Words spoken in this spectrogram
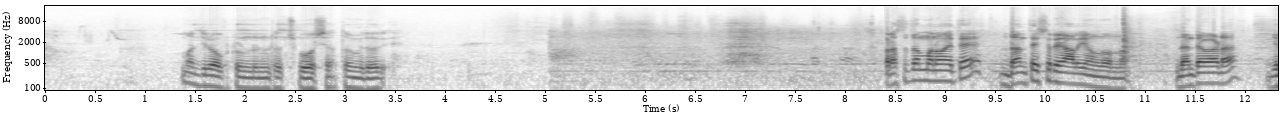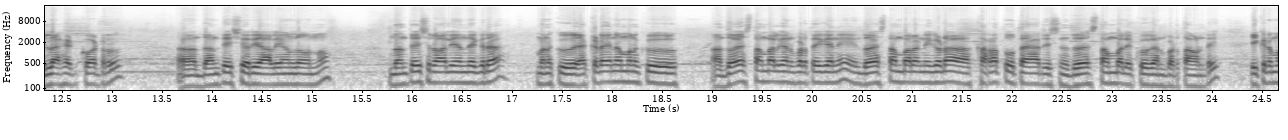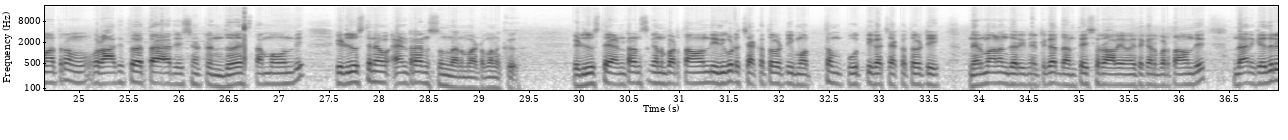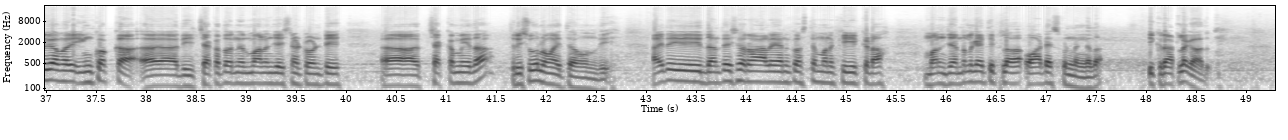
మధ్యలో ఒకటి ఉండి ఉండొచ్చు బహుశా తొమ్మిదోది. ప్రస్తుతం మనం అయితే దంతేశ్వరి ఆలయంలో ఉన్నాం. దంతెవాడ జిల్లా హెడ్ క్వార్టరు దంతేశ్వరి ఆలయంలో ఉన్నాం. దంతేశ్వరి ఆలయం దగ్గర మనకు ఎక్కడైనా మనకు ఆ, ధ్వజస్తంభాలు కనపడతాయి కానీ ధ్వజస్తంభాలన్నీ కూడా కర్రతో తయారు చేసిన ధ్వజస్తంభాలు ఎక్కువ కనపడతా ఉంటాయి. ఇక్కడ మాత్రం రాతితో తయారు చేసినటువంటి ధ్వజస్తంభం ఉంది. ఇటు చూస్తేనే ఎంట్రన్స్ ఉందన్నమాట మనకు. ఇటు చూస్తే ఎంట్రన్స్ కనపడతా ఉంది. ఇది కూడా చెక్కతోటి మొత్తం పూర్తిగా చెక్కతోటి నిర్మాణం జరిగినట్టుగా దంతేశ్వర ఆలయం అయితే కనపడతా ఉంది. దానికి ఎదురుగా మరి ఇంకొక అది చెక్కతో నిర్మాణం చేసినటువంటి చెక్క మీద త్రిశూలం అయితే ఉంది. అయితే ఈ దంతేశ్వర ఆలయానికి వస్తే మనకి ఇక్కడ మనం జనరల్గా అయితే ఇట్లా వాటేసుకున్నాం కదా. ఇక్కడ అట్లా కాదు.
